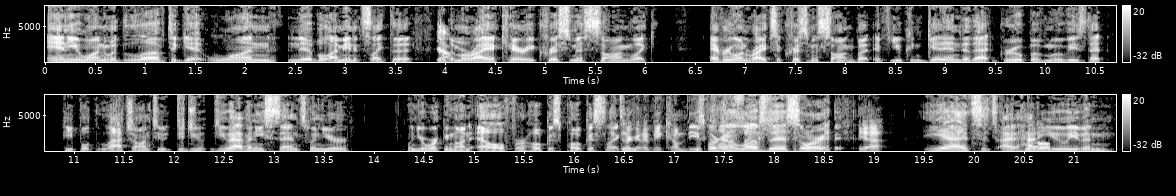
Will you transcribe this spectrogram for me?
anyone would love to get one nibble. I mean, it's like the yeah. the Mariah Carey Christmas song. Like everyone writes a Christmas song, but if you can get into that group of movies that people latch onto, did you do you have any sense when you're when you're working on Elf or Hocus Pocus, like they're going to become these people classics. are going to love this, or yeah, yeah, it's it's. I, how no. do you even?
